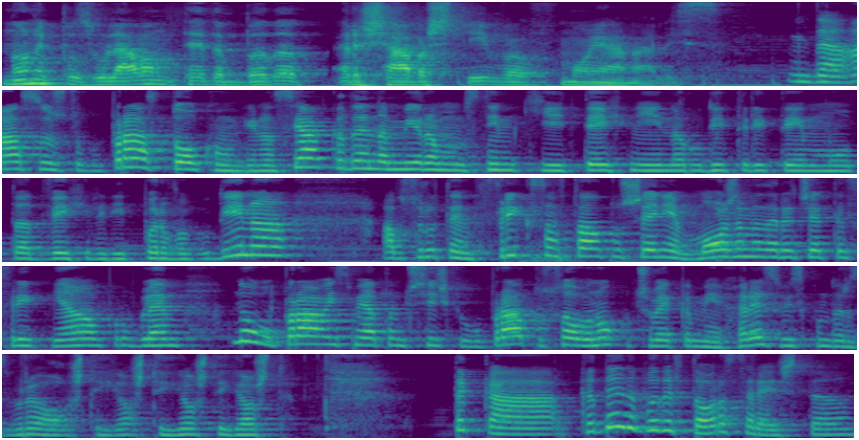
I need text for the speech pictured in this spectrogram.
Но не позволявам те да бъдат решаващи в моя анализ. Да, аз също го правя, столквам ги навсякъде, намирам снимки техни на родителите им от 2001 година. Абсолютен фрик съм в това отношение, може да ме наречете фрик, няма проблем, но го правя и смятам, че всички го правят, особено ако човека ми е харесва, искам да разбера още и още и още и още. Така, къде да бъде втора среща?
